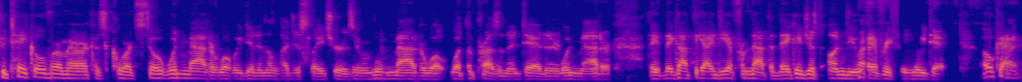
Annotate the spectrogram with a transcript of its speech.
to take over America's courts. So it wouldn't matter what we did in the legislatures. It wouldn't matter what, what the president did. And it wouldn't matter. They, they got the idea from that, that they could just undo Right. everything we did. Okay. Right.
